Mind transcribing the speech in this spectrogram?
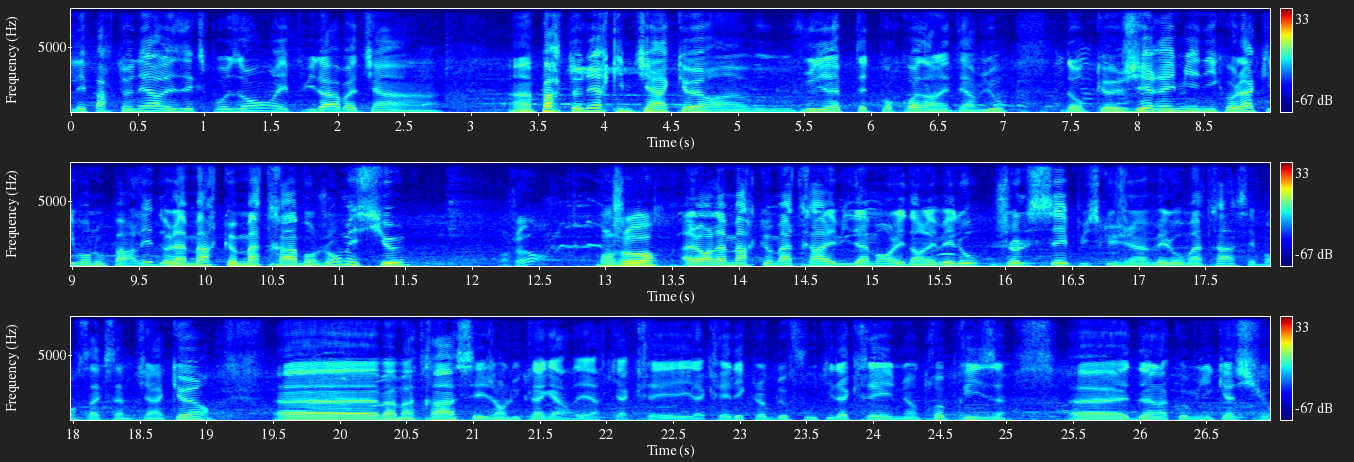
les partenaires, les exposants, et puis là, bah tiens, un, un partenaire qui me tient à cœur, hein. je vous dirai peut-être pourquoi dans l'interview. Donc euh, Jérémy et Nicolas qui vont nous parler de la marque Matra. Bonjour messieurs. Bonjour. Bonjour. Alors la marque Matra, évidemment, elle est dans les vélos. Je le sais puisque j'ai un vélo Matra, c'est pour ça que ça me tient à cœur. Euh, bah, Matra, c'est Jean-Luc Lagardère qui a créé. Il a créé des clubs de foot, il a créé une entreprise euh, dans la communication,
